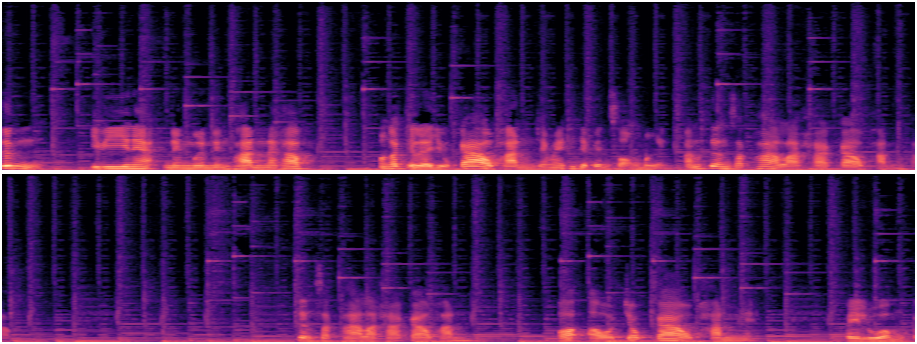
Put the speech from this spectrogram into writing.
ซึ่ง ทีวีเนี่ยหนึ่งหมื่นหนึ่งพันนะครับ มันก็จะเหลืออยู่เก้าพันใช่ไหมที่จะเป็นสองหมื่นอันเครื่องซักผ้าราคาเก้าพันครับ เครื่องซักผ้าราคาเก้าพันเพราะเอาเจ้าเก้าพันเนี่ย ไปรวมกับ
